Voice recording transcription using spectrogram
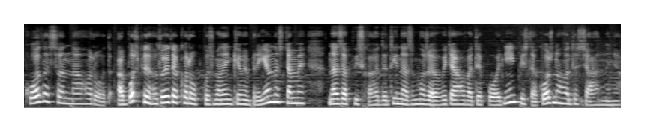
Колесо нагород. Або ж підготуйте коробку з маленькими приємностями на записках. Дитина зможе витягувати по одній після кожного досягнення.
